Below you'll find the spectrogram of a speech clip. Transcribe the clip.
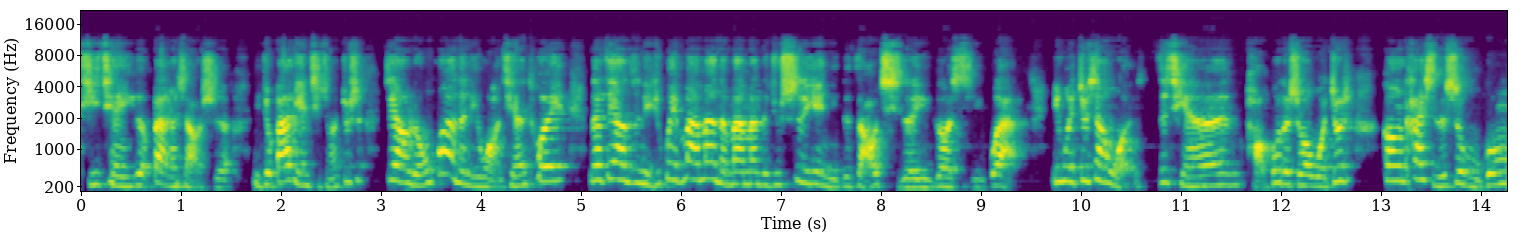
提前一个半个小时，你就八点起床，就是这样轮换的，你往前推，那这样子你就会慢慢的、慢慢的去适应你的早起的一个习惯。因为就像我之前跑步的时候，我就是刚刚开始的是五公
